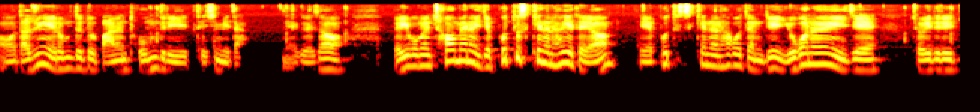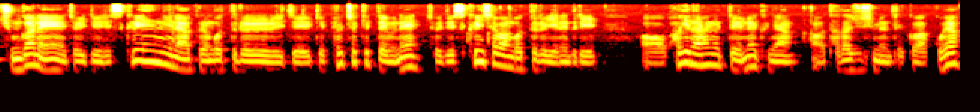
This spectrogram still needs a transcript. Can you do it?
어, 나중에 여러분들도 많은 도움들이 되십니다. 네, 그래서 여기 보면 처음에는 이제 포트 스캔을 하게 돼요. 예, 포트 스캔을 하고 난 뒤에 요거는 이제 저희들이 중간에 저희들이 스크린이나 그런 것들을 이제 이렇게 펼쳤기 때문에 저희들이 스크린샷 한 것들을 얘네들이 어, 확인을 하기 때문에 그냥 어, 닫아주시면 될 것 같고요.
